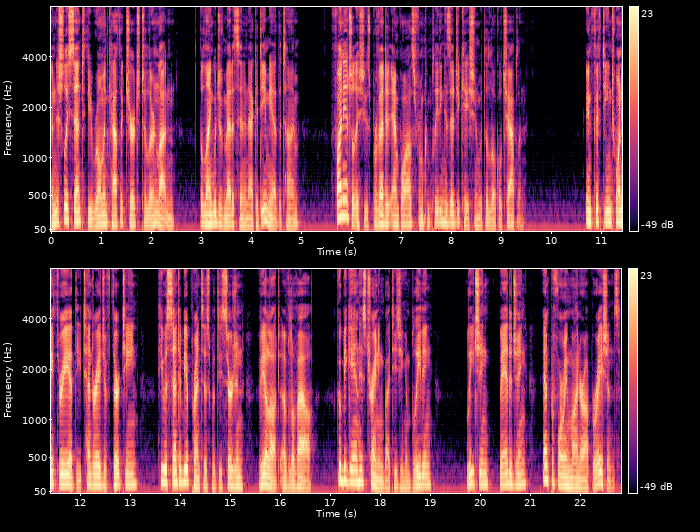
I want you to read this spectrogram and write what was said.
Initially sent to the Roman Catholic Church to learn Latin, the language of medicine and academia at the time, financial issues prevented Ambroise from completing his education with the local chaplain. In 1523, at the tender age of 13, he was sent to be apprenticed with the surgeon Vialot of Laval, who began his training by teaching him bleeding, leeching, bandaging, and performing minor operations,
